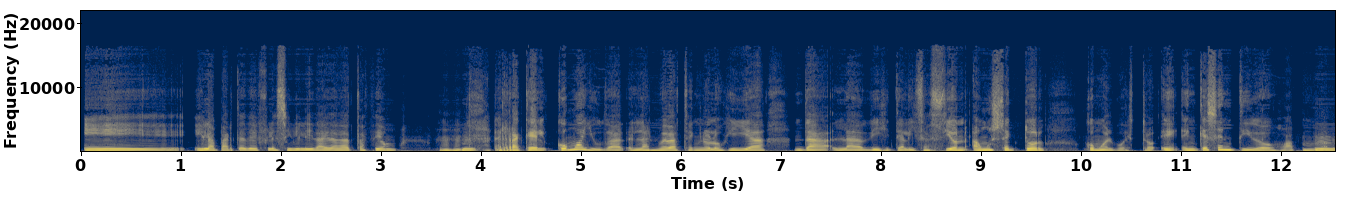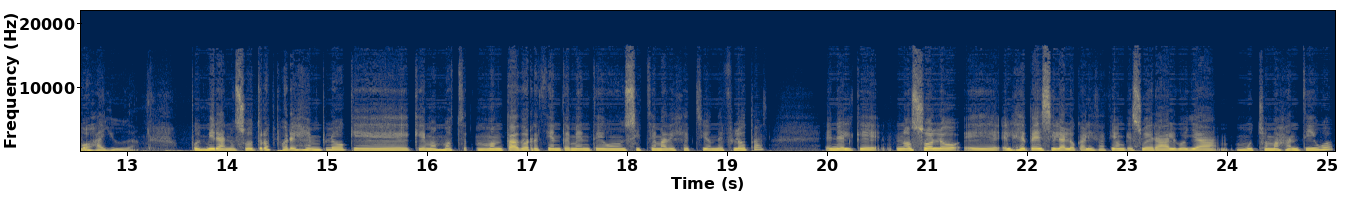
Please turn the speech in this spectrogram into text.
y, la parte de flexibilidad y de adaptación. Raquel, ¿cómo ayuda las nuevas tecnologías, la digitalización a un sector como el vuestro. ¿En, qué sentido mm. os, ayuda? Pues mira, nosotros, por ejemplo, que, hemos montado recientemente un sistema de gestión de flotas, en el que no solo eh, el GPS y la localización, que eso era algo ya mucho más antiguo,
